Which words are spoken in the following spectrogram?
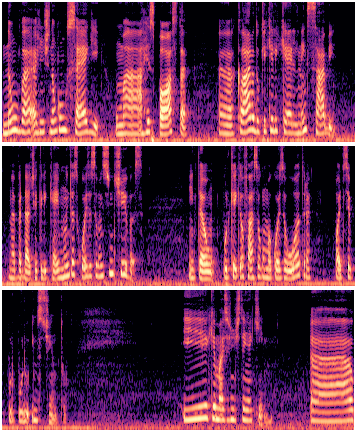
não vai, a gente não consegue uma resposta uh, clara do que, que ele quer, ele nem sabe, na verdade, o que, ele quer, e muitas coisas são instintivas. Então, por que, que eu faço alguma coisa ou outra? Pode ser por puro instinto. E o que mais a gente tem aqui? Ah,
